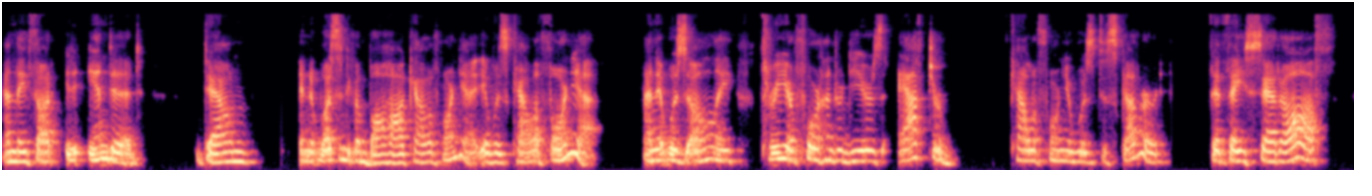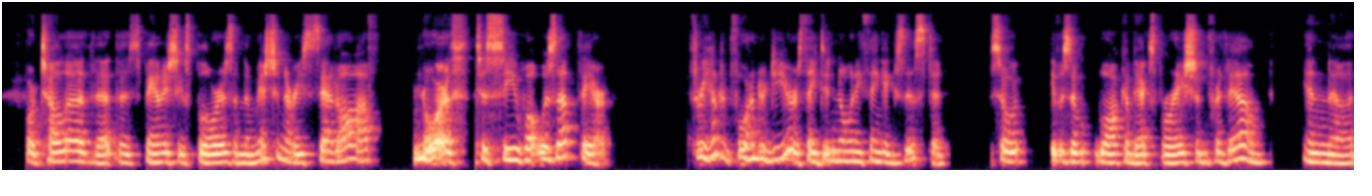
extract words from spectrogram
And they thought it ended down and it wasn't even baja california it was california. And it was only three or four hundred years after california was discovered that they set off portola that the spanish explorers and the missionaries set off north to see what was up there 300 400 years they didn't know anything existed so it was a walk of exploration for them in uh,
